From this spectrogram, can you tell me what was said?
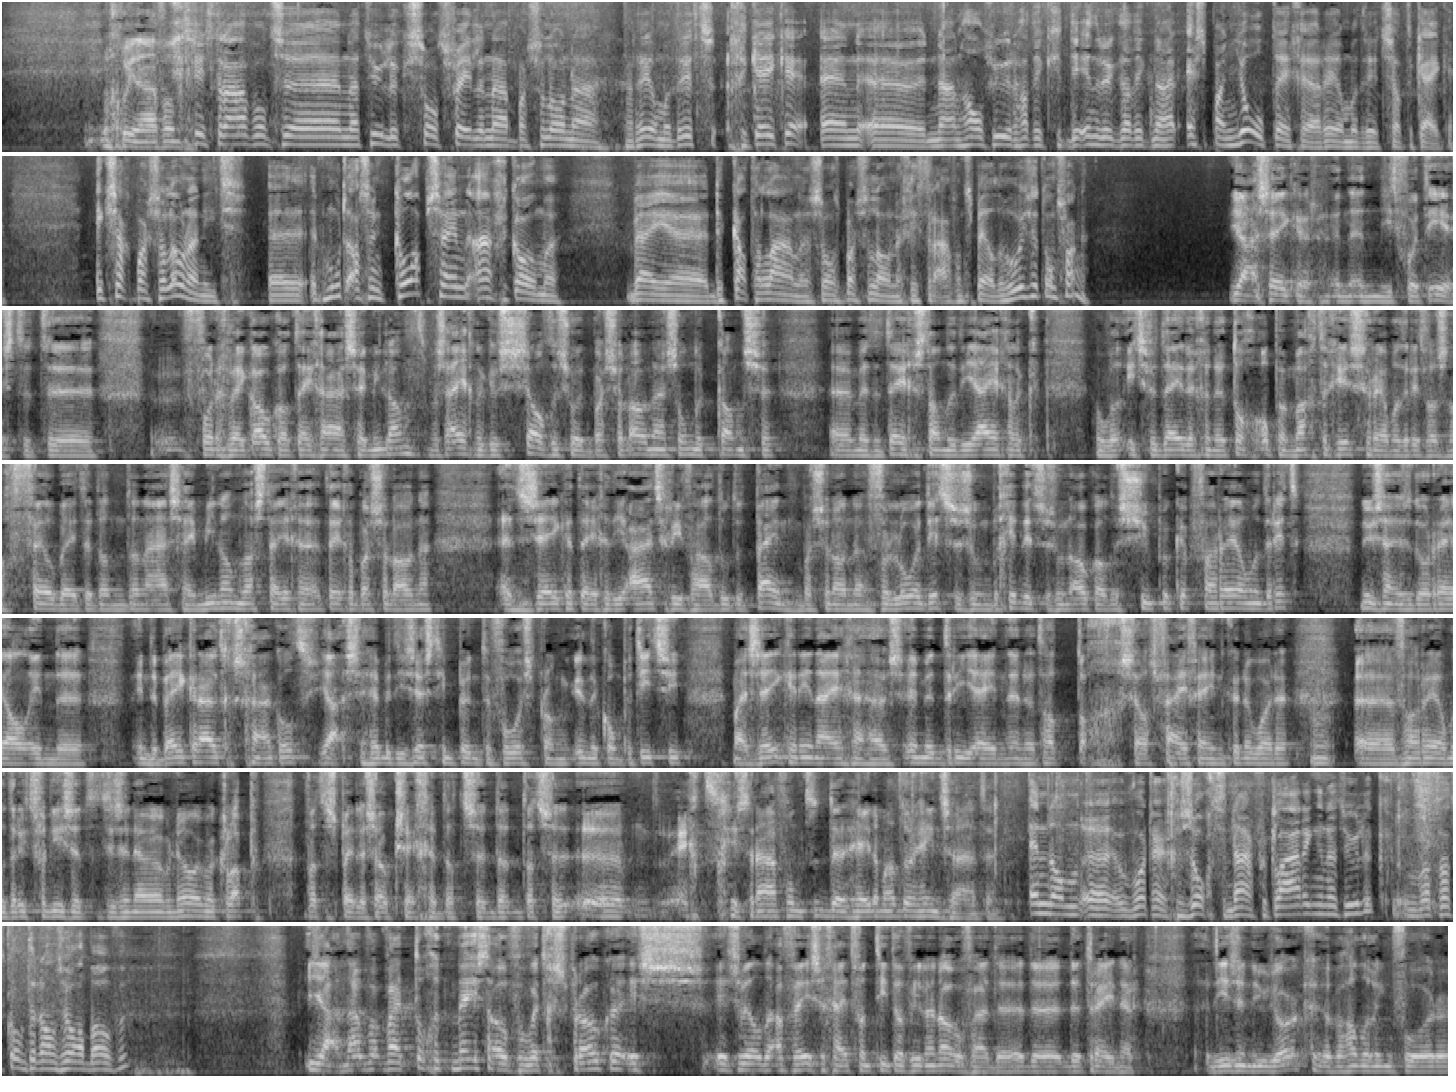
Goedenavond. Gisteravond natuurlijk, zoals velen, naar Barcelona Real Madrid gekeken. En na een half uur had ik de indruk dat ik naar Espanyol tegen Real Madrid zat te kijken. Ik zag Barcelona niet. Het moet als een klap zijn aangekomen bij eh, de Catalanen... zoals Barcelona gisteravond speelde. Hoe is het ontvangen? Ja, zeker. En, en niet voor het eerst. Het, eh, vorige week ook al tegen AC Milan. Het was eigenlijk hetzelfde soort Barcelona zonder kansen. eh, met een tegenstander die eigenlijk, hoewel iets verdedigender, toch oppermachtig is. Real Madrid was nog veel beter dan, dan AC Milan was tegen, tegen Barcelona. En zeker tegen die aardsrivaal doet het pijn. Barcelona verloor dit seizoen, begin dit seizoen ook al de Supercup van Real Madrid. Nu zijn ze door Real in de, in de beker uitgeschakeld. Ja, ze hebben die 16 punten voorsprong in de competitie. Maar zeker in eigen huis en met 3-1. En het had toch zelfs 5-1 kunnen worden eh, van Real Madrid verliezen. Het is een enorme klap. Wat de spelers ook zeggen, dat ze, dat, dat ze eh, echt gisteravond er helemaal doorheen zaten. En dan eh, wordt er gezocht naar verklaringen natuurlijk. Wat, wat komt er dan zo al boven? Ja, nou, wa- waar toch het meest over wordt gesproken is, is wel de afwezigheid van Tito Villanova, de, de, de trainer. Die is in New York, een behandeling voor,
